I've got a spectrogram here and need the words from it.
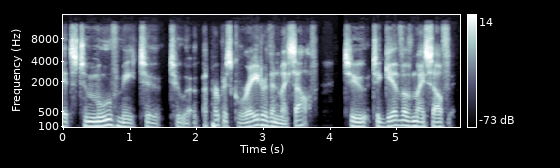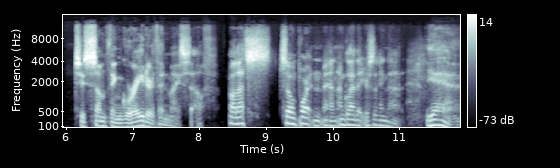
It's to move me to, to a, a purpose greater than myself. to to give of myself to something greater than myself. Oh, that's so important, man. I'm glad that you're saying that. Yeah.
